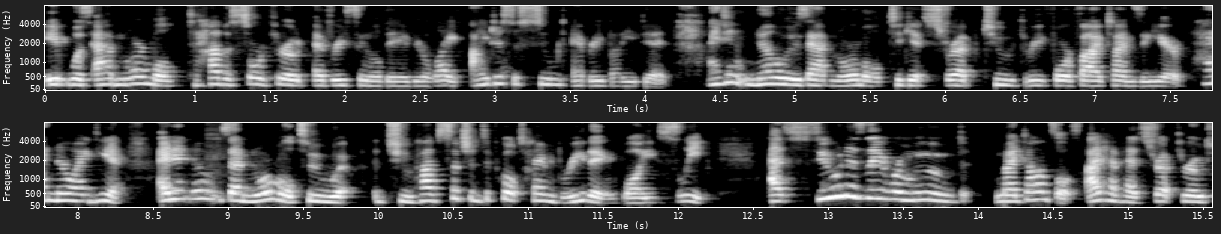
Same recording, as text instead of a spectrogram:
it was abnormal to have a sore throat every single day of your life. I just assumed everybody did. I didn't know it was abnormal to get strep two, three, four, five times a year. Had no idea. I didn't know it was abnormal to to have such a difficult time breathing while you sleep. As soon as they removed my tonsils, I have had strep throat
